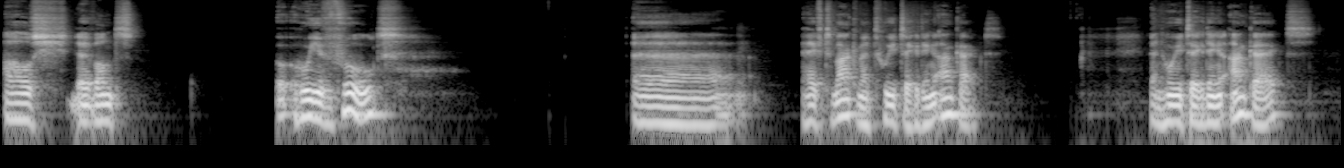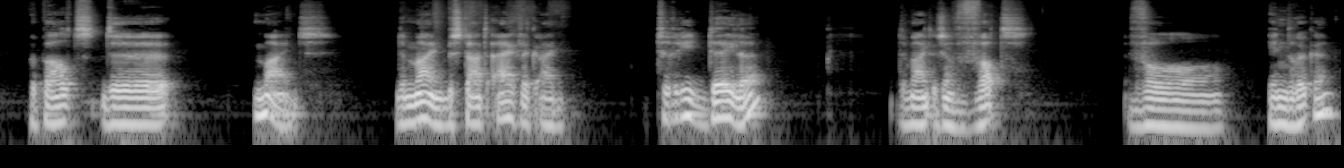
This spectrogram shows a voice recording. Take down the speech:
Als, eh, want hoe je voelt, uh, heeft te maken met hoe je tegen dingen aankijkt. En hoe je tegen dingen aankijkt, bepaalt de mind. De mind bestaat eigenlijk uit drie delen. De mind is een vat vol indrukken,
